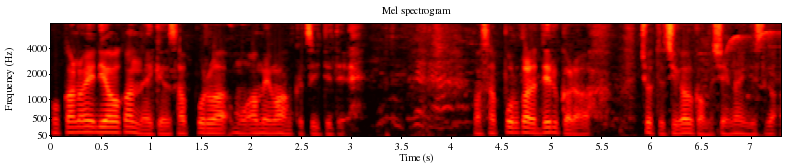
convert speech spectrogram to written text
他のエリアわかんないけど、札幌はもう雨マークついてて。まあ、札幌から出るから、ちょっと違うかもしれないんですが。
